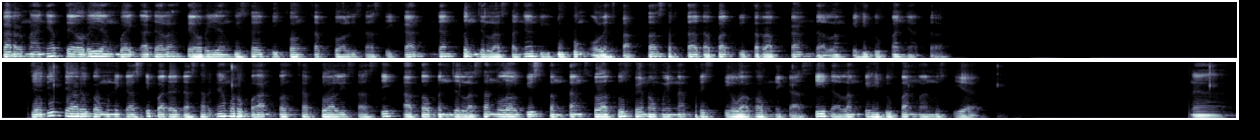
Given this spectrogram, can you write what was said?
Karenanya teori yang baik adalah teori yang bisa dikonseptualisasikan dan penjelasannya didukung oleh fakta serta dapat diterapkan dalam kehidupan nyata. Jadi teori komunikasi pada dasarnya merupakan konseptualisasi atau penjelasan logis tentang suatu fenomena peristiwa komunikasi dalam kehidupan manusia. Nah,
